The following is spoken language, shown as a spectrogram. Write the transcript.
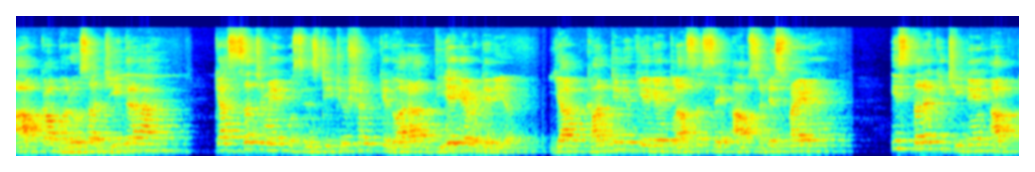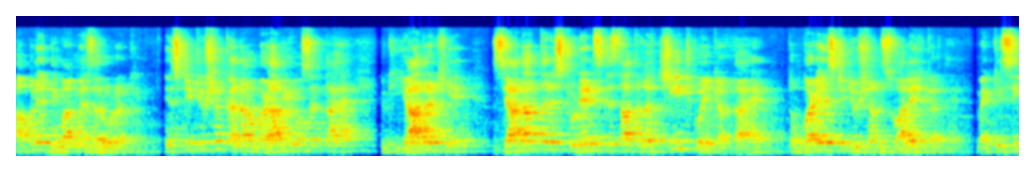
आपका भरोसा जीत रहा है? क्या सच में उस इंस्टीट्यूशन के द्वारा दिए गए मटेरियल या कंटिन्यू किए गए क्लासेस से आप सेटिस्फाइड हैं? इस तरह की चीज़ें आप अपने दिमाग में ज़रूर रखें। इंस्टीट्यूशन का नाम बड़ा भी हो सकता है, क्योंकि याद रखिए, ज़्यादातर स्टूडेंट्स के साथ अगर चीट कोई करता है तो बड़े इंस्टीट्यूशंस वाले ही करते हैं। मैं किसी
